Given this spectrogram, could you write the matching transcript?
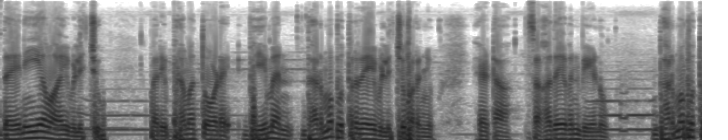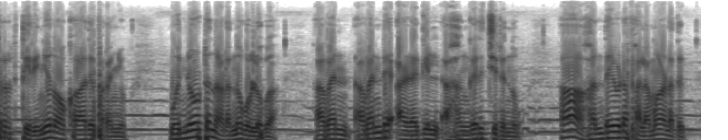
ദയനീയമായി വിളിച്ചു. പരിഭ്രമത്തോടെ ഭീമൻ ധർമ്മപുത്രരെ വിളിച്ചു പറഞ്ഞു. ഏട്ടാ സഹദേവൻ വീണു. ധർമ്മപുത്രർ തിരിഞ്ഞു നോക്കാതെ പറഞ്ഞു മുന്നോട്ട് നടന്നുകൊള്ളുക. അവൻ അവന്റെ അഴകിൽ അഹങ്കരിച്ചിരുന്നു. ആ അഹന്തയുടെ ഫലമാണത്.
